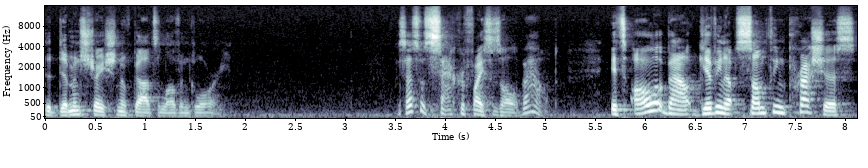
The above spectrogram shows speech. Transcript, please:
The demonstration of God's love and glory. Because that's what sacrifice is all about. It's all about giving up something precious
